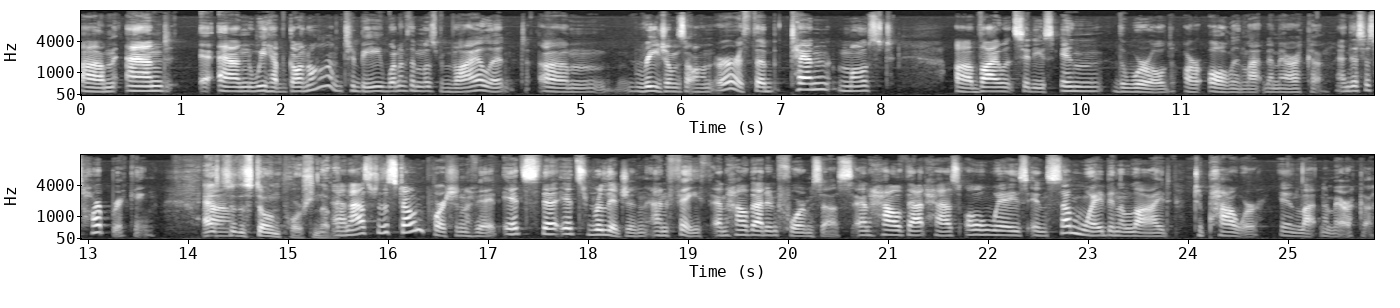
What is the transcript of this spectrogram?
Um, and and we have gone on to be one of the most violent um, regions on earth. The 10 most uh, violent cities in the world are all in Latin America. And this is heartbreaking. As um, to the stone portion of it. And as to the stone portion of it, it's the it's religion and faith and how that informs us and how that has always in some way been allied to power in Latin America.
